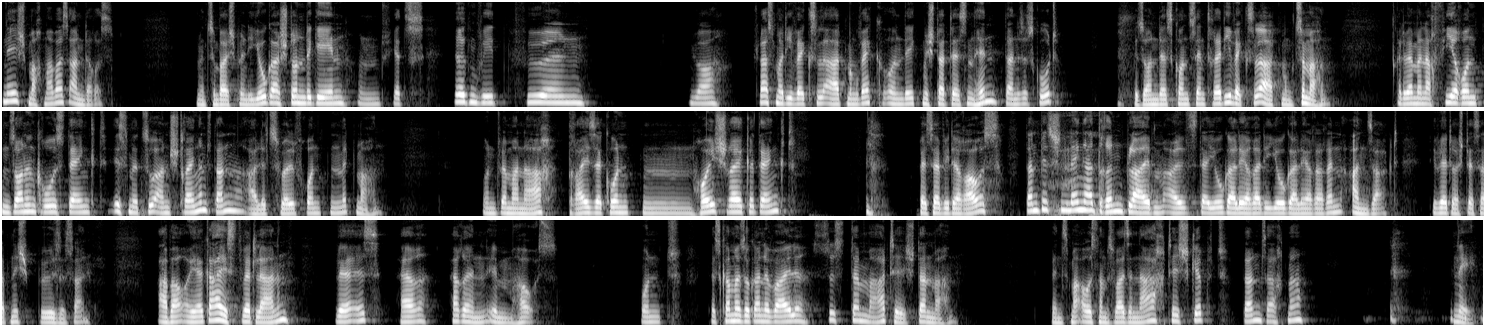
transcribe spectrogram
nee, ich mach mal was anderes. Wenn wir zum Beispiel in die Yogastunde gehen und jetzt irgendwie fühlen, ja, ich lasse mal die Wechselatmung weg und leg mich stattdessen hin, dann ist es gut, besonders konzentriert die Wechselatmung zu machen. Also wenn man nach vier Runden Sonnengruß denkt, ist mir zu anstrengend, dann alle zwölf Runden mitmachen. Und wenn man nach drei Sekunden Heuschrecke denkt, besser wieder raus dann ein bisschen länger drin bleiben, als der Yogalehrer, die Yogalehrerin ansagt. Die wird euch deshalb nicht böse sein. Aber euer Geist wird lernen, wer ist Herr, Herrin im Haus. Und das kann man sogar eine Weile systematisch dann machen. Wenn es mal ausnahmsweise Nachtisch gibt, dann sagt man, nee.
